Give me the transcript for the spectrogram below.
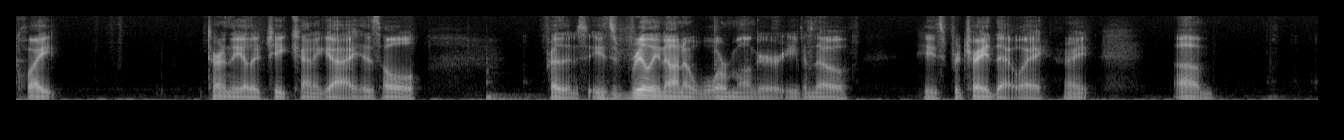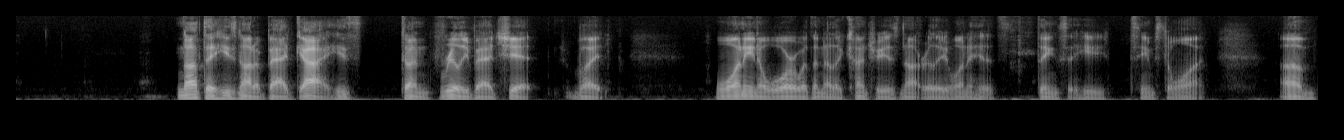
quite turn the other cheek kind of guy his whole presidency. He's really not a warmonger, even though he's portrayed that way, right? Um, not that he's not a bad guy. He's done really bad shit, but wanting a war with another country is not really one of his things that he seems to want. Um,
